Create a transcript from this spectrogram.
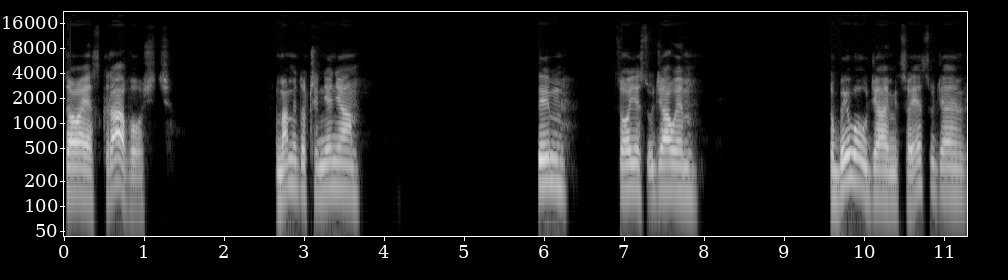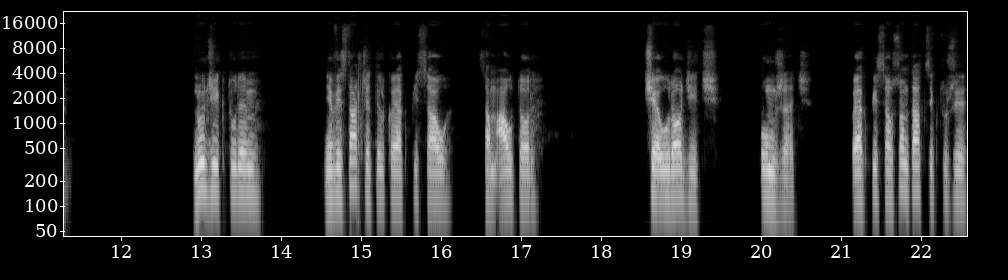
cała jaskrawość mamy do czynienia tym, co jest udziałem, co było udziałem i co jest udziałem ludzi, którym nie wystarczy tylko, jak pisał sam autor, się urodzić, umrzeć. Bo jak pisał, są tacy, którzy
